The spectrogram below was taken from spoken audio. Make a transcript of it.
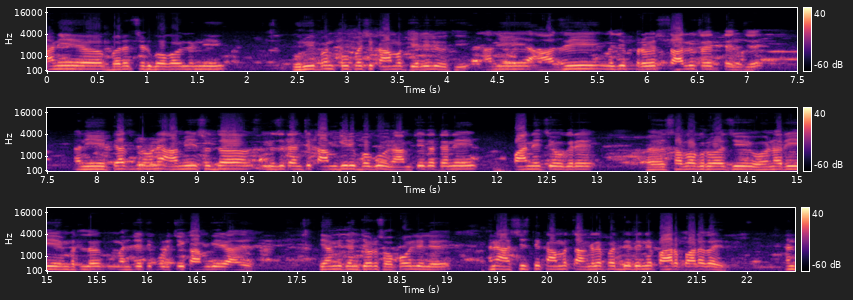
आणि भरत शेठ गोगावलेंनी पूर्वी पण खूप अशी कामं केलेली होती. आणि आजही म्हणजे प्रवेश चालूच आहेत त्यांचे. आणि त्याचप्रमाणे आम्ही सुद्धा म्हणजे त्यांची कामगिरी बघून आमच्या इथं त्याने पाण्याची वगैरे सभागृहाची होणारी मतलब म्हणजे ती पुढची कामगिरी आहे. ती आम्ही त्यांच्यावर सोपवलेली आहे. आणि अशीच ती कामं चांगल्या पद्धतीने पार पाडत आहेत. आणि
